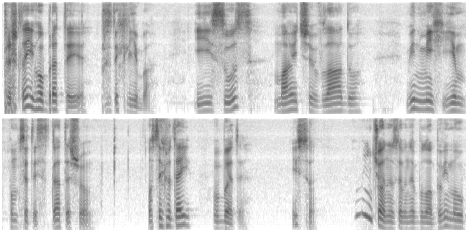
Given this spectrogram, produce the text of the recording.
Прийшли його брати просити хліба. І Ісус, маючи владу, Він міг їм помститися, сказати, що оцих людей вбити. І все. Йому нічого не було, бо він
